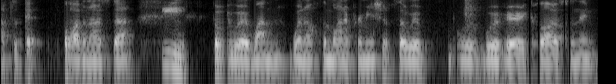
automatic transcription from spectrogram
after that five and zero start. But we were one win off the minor premiership, so we're we're, we're very close, and then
